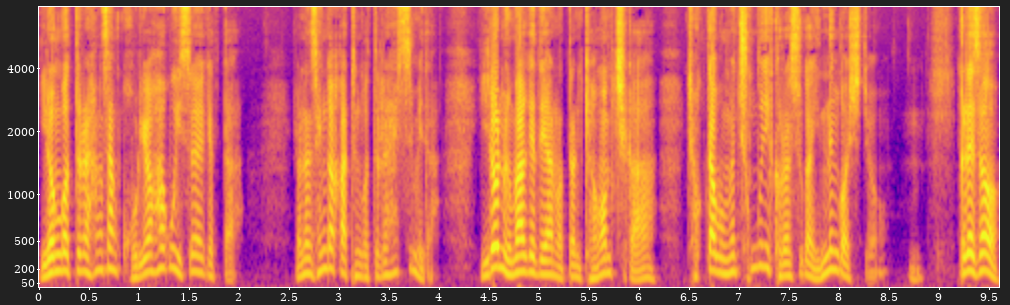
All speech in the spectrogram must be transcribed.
이런 것들을 항상 고려하고 있어야겠다. 라는 생각 같은 것들을 했습니다. 이런 음악에 대한 어떤 경험치가 적다 보면 충분히 그럴 수가 있는 것이죠. 음. 그래서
